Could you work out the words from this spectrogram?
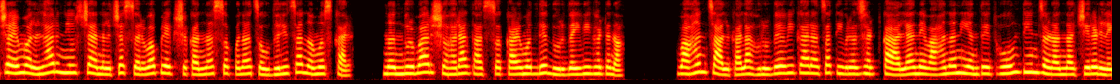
जय मल्हार न्यूज चॅनलच्या सर्व प्रेक्षकांना सपना चौधरीचा नमस्कार. नंदुरबार शहरात आज सकाळमध्ये दुर्दैवी घटना. वाहन चालकाला हृदयविकाराचा तीव्र झटका आल्याने वाहन नियंत्रित होऊन तीन जणांना चिरडले.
